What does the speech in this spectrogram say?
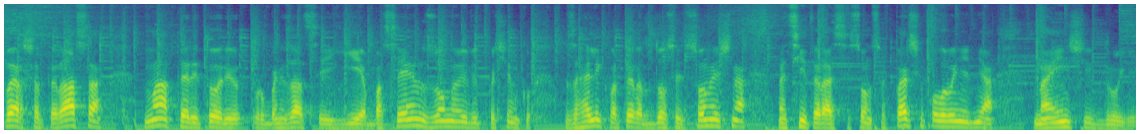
перша тераса. На території урбанізації є басейн з зоною відпочинку. Взагалі квартира досить сонячна. На цій терасі сонце в першій половині дня, на іншій в другій.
